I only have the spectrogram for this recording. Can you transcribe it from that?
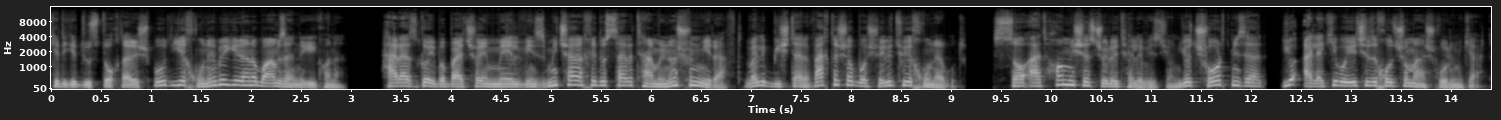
که دیگه دوست دخترش بود یه خونه بگیرن و با هم زندگی کنن. هر از گاهی با بچه های ملوینز میچرخید و سر تمریناشون می‌رفت ولی بیشتر وقتش با شلی توی خونه بود. ساعتها میشست جلوی تلویزیون. یا چرت می‌زد یا علکی با یه چیز خودش رو مشغول می‌کرد.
